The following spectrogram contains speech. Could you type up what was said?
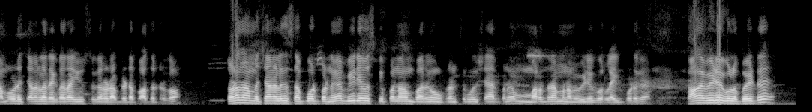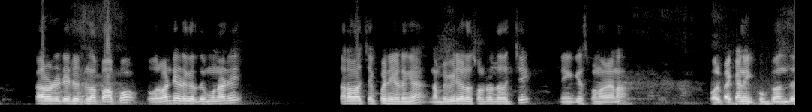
நம்மளோட சேனலில் ரெகுலராக யூஸ் காரோட அப்டேட்டை பார்த்துட்ருக்கோம் தொடர்ந்து நம்ம சேனலுக்கு சப்போர்ட் பண்ணுங்கள் வீடியோவை ஸ்கிப் பண்ணாமல் பாருங்கள் உங்கள் ஃப்ரெண்ட்ஸுக்கு ஷேர் பண்ணுங்கள் மறந்துடாமல் நம்ம வீடியோக்கு ஒரு லைக் போடுங்க. வாங்க வீடியோக்குள்ளே போயிட்டு காரோட டீட்டெயில்ஸ்லாம் பார்ப்போம். ஒரு வண்டி எடுக்கிறதுக்கு முன்னாடி தரவாக செக் பண்ணி எடுங்க. நம்ம வீடியோவில் சொல்கிறத வச்சு நீங்கள் கெஸ் பண்ண வேணாம். ஒரு மெக்கானிக் கூப்பிட்டு வந்து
